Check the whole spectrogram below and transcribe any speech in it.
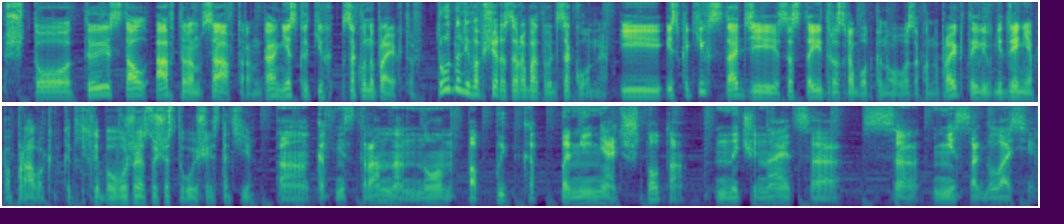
что ты стал автором, соавтором, да, нескольких законопроектов. Трудно ли вообще разрабатывать законы? И из каких стадий состоит разработка нового законопроекта или внедрение поправок каких-либо в уже существующие статьи? А, как ни странно, но попытка поменять что-то начинается с несогласием,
